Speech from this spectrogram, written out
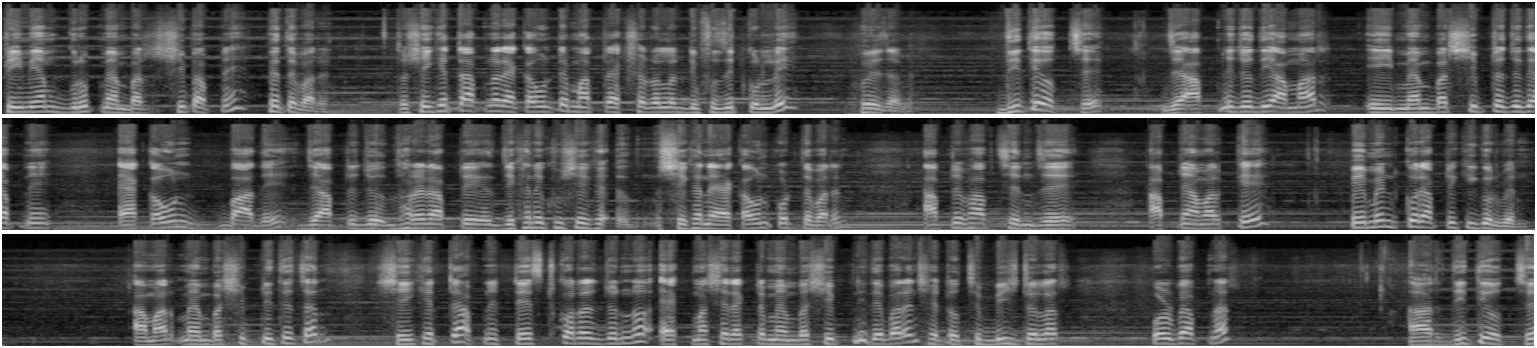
প্রিমিয়াম গ্রুপ মেম্বারশিপ আপনি পেতে পারেন। তো সেই ক্ষেত্রে আপনার অ্যাকাউন্টে মাত্র একশো ডলার ডিপোজিট করলেই হয়ে যাবে। দ্বিতীয় হচ্ছে যে আপনি যদি আমার এই মেম্বারশিপটা যদি আপনি অ্যাকাউন্ট বাদে যে আপনি ধরেন আপনি যেখানে খুশি সেখানে অ্যাকাউন্ট করতে পারেন, আপনি ভাবছেন যে আপনি আমাকে পেমেন্ট করে আপনি কি করবেন? আমার মেম্বারশিপ নিতে চান, সেই ক্ষেত্রে আপনি টেস্ট করার জন্য এক মাসের একটা মেম্বারশিপ নিতে পারেন, সেটা হচ্ছে বিশ ডলার পড়বে আপনার। আর দ্বিতীয় হচ্ছে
